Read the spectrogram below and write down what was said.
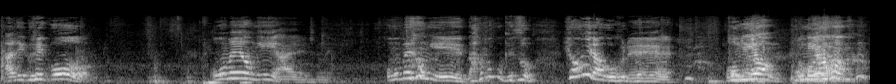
아니, 그리고, 오메 형이, 아니, 좋네. 오메 형이 나보고 계속 형이라고 그래. 봉형, 봉형.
